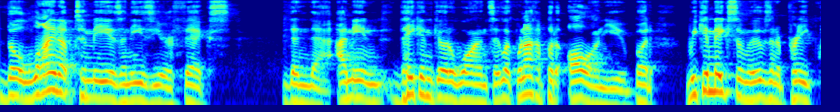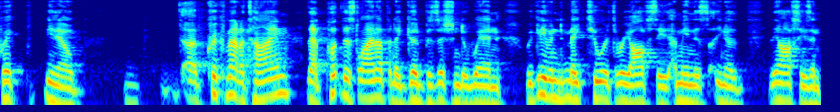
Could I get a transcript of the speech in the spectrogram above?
the lineup to me is an easier fix than that. I mean, they can go to Juan and say, look, we're not going to put it all on you, but we can make some moves in a pretty quick, you know, a quick amount of time that put this lineup in a good position to win. We could even make two or three off season. I mean, this, you know, the off season.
